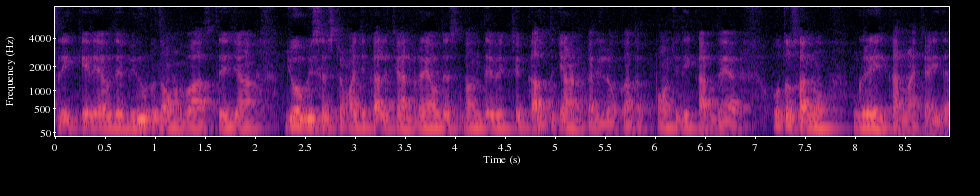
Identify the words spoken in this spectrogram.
ਤਰੀਕੇ ਦੇ ਆਪਦੇ ਵਿਊ ਵਧਾਉਣ ਵਾਸਤੇ ਜਾਂ ਜੋ ਵੀ ਸਿਸਟਮ ਅੱਜ ਕੱਲ ਚੱਲ ਰਿਹਾ ਉਹਦੇ ਸੰਬੰਧ ਦੇ ਵਿੱਚ ਗਲਤ ਜਾਣਕਾਰੀ ਲੋਕਾਂ ਤੱਕ ਪਹੁੰਚਦੀ ਕਰਦੇ ਆ, ਉਹ ਤੋਂ ਸਾਨੂੰ ਗਰੇਜ ਕਰਨਾ ਚਾਹੀਦਾ।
